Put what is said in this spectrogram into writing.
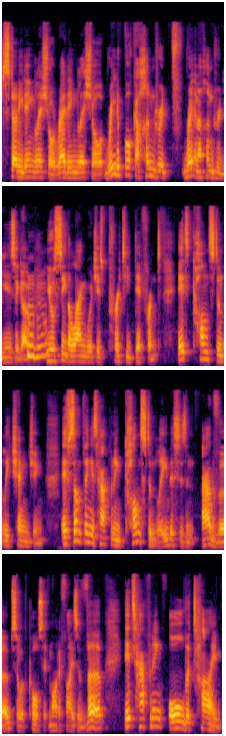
studied English or read English or read a book a hundred written a hundred years ago, mm-hmm. you'll see the language is pretty different. It's constantly changing. If something is happening constantly, this is an adverb, so of course it modifies a verb. It's happening all the time.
